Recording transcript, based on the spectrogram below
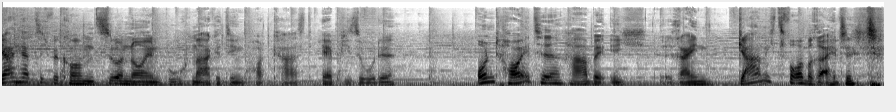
Ja, herzlich willkommen zur neuen Buchmarketing-Podcast-Episode. Und heute habe ich rein gar nichts vorbereitet.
